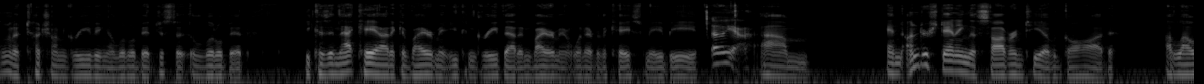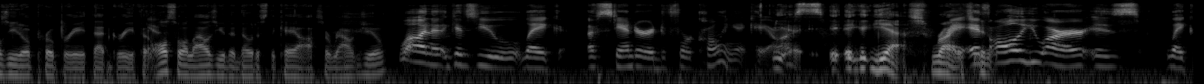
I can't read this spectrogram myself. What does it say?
I want to touch on grieving a little bit, just a, a little bit, because in that chaotic environment, you can grieve that environment, whatever the case may be. oh yeah. Um, and understanding the sovereignty of God allows you to appropriate that grief. It Yeah. also allows you to notice the chaos around you. Well, and it gives you like a standard for calling it chaos. Y- y- yes, right. If And- all you are is like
